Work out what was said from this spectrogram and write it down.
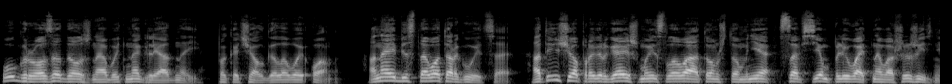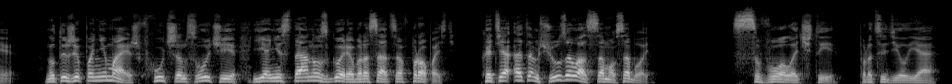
«Угроза должна быть наглядной», — покачал головой он. «Она и без того торгуется. А ты еще опровергаешь мои слова о том, что мне совсем плевать на ваши жизни. Но ты же понимаешь, в худшем случае я не стану с горя бросаться в пропасть. Хотя отомщу за вас, само собой». «Сволочь ты!» — процедил я.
